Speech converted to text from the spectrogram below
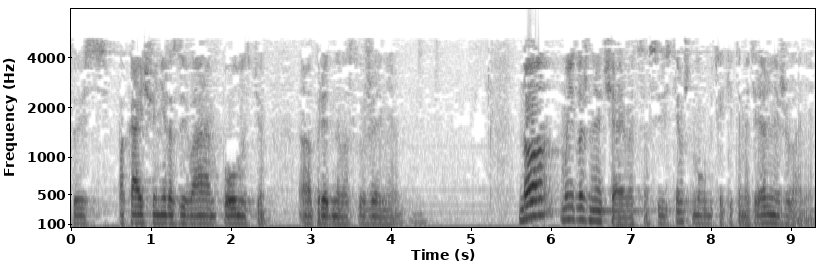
То есть пока еще не развиваем полностью а, преданного служения. Но мы не должны отчаиваться в связи с тем, что могут быть какие-то материальные желания.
